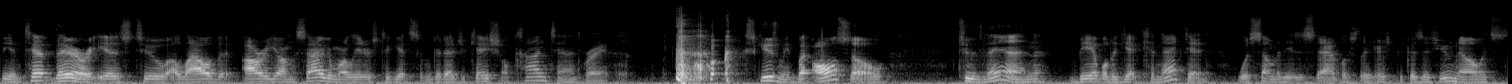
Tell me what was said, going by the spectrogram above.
The intent there is to allow the, our young Sagamore leaders to get some good educational content, Right. excuse me, but also to then be able to get connected with some of these established leaders because, as you know, it's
